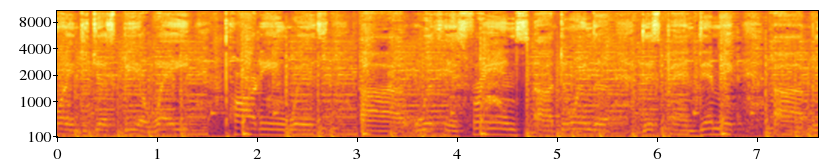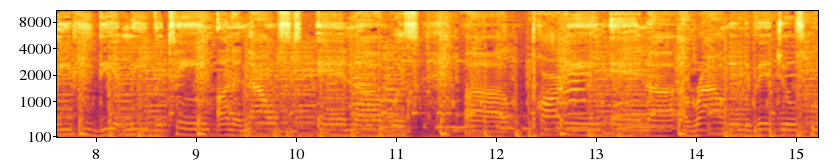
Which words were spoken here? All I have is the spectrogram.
wanting to just be away, partying with uh, with his friends uh, during the this pandemic. I believe he did leave the team unannounced and was partying and around individuals who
